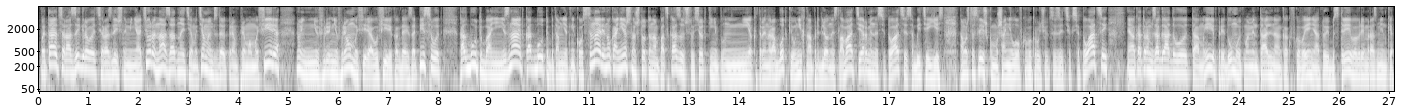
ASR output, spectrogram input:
пытаются разыгрывать различные миниатюры на заданные темы. Темы им задают прямо в прямом эфире. Ну, не в, не в прямом эфире, а в эфире, когда их записывают. Как будто бы они не знают, как будто бы там нет никакого сценария. Ну, конечно, что-то нам подсказывает, что все-таки некоторые наработки у них на определенные слова, термины, ситуации, события есть. Потому что слишком уж они ловко выкручиваются из этих ситуаций, э, которым загадывают там, и придумывают моментально, как в КВН, а то и быстрее во время разминки,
